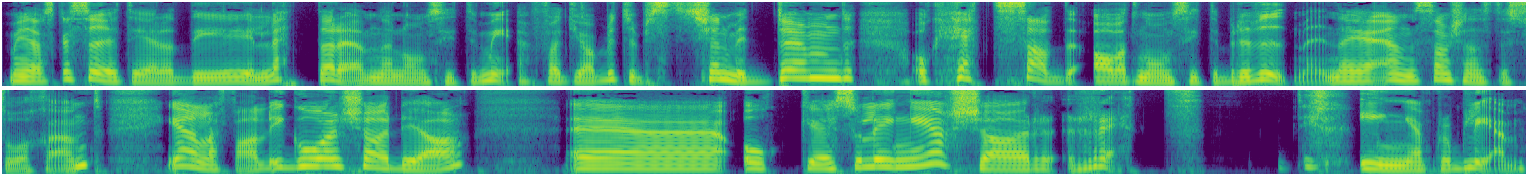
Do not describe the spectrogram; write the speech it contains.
Men jag ska säga till er att det är lättare än när någon sitter med. För att jag blir typ, känner mig dömd och hetsad av att någon sitter bredvid mig. När jag är ensam känns det så skönt. I alla fall, igår körde jag eh, och så länge jag kör rätt Inga problem.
